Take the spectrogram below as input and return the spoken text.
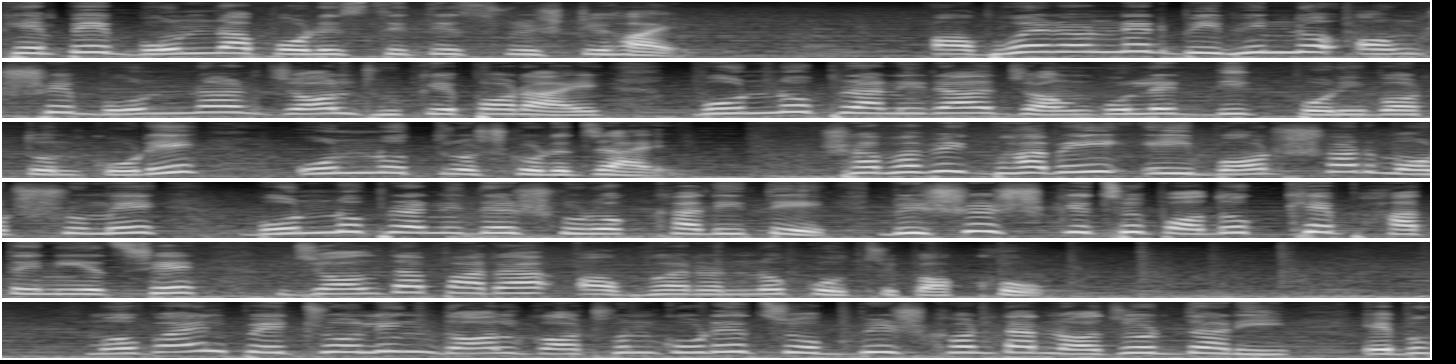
ফেঁপে বন্যা পরিস্থিতির সৃষ্টি হয়। অভয়ারণ্যের বিভিন্ন অংশে বন্যার জল ঢুকে পড়ায় বন্যপ্রাণীরা জঙ্গলের দিক পরিবর্তন করে অন্যত্র সরে যায়। স্বাভাবিকভাবেই এই বর্ষার মরশুমে বন্যপ্রাণীদের সুরক্ষা দিতে বিশেষ কিছু পদক্ষেপ হাতে নিয়েছে জলদাপাড়া অভয়ারণ্য কর্তৃপক্ষ। মোবাইল পেট্রোলিং দল গঠন করে চব্বিশ ঘণ্টা নজরদারি এবং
